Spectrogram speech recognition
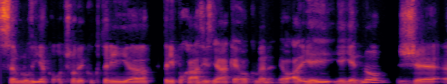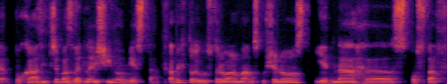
se mluví jako o člověku, který, eh, který pochází z nějakého kmene. Jo? A je, je jedno, že eh, pochází třeba z vedlejšího města. Abych to ilustroval, mám zkušenost. Jedna eh, z postav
